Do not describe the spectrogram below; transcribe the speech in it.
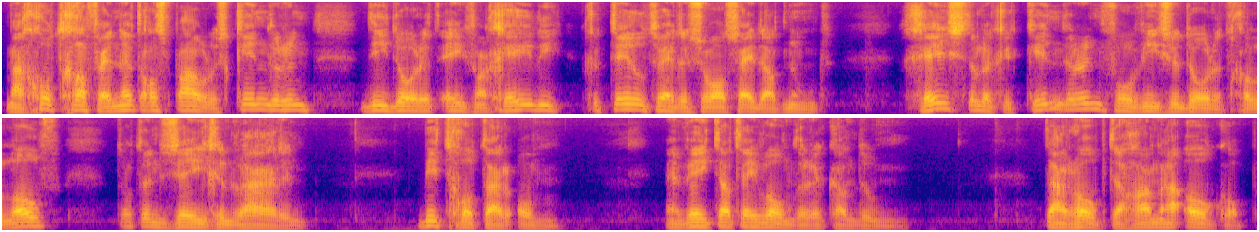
Maar God gaf hen net als Paulus kinderen die door het evangelie geteeld werden, zoals hij dat noemt. Geestelijke kinderen voor wie ze door het geloof tot een zegen waren. Bid God daarom en weet dat hij wonderen kan doen. Daar hoopte Hanna ook op.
